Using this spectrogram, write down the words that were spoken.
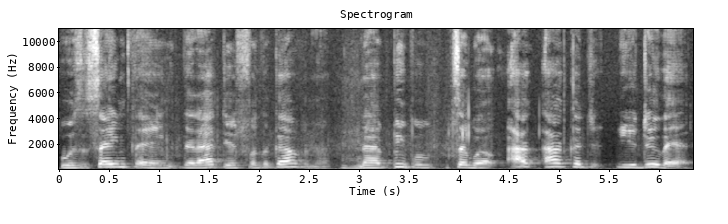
was the same thing that I did for the governor. Now people say, "Well, how, how could you do that?"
